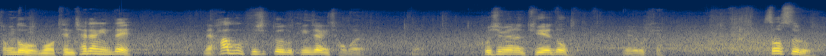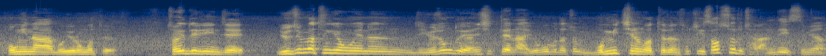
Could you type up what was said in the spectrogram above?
정도 뭐 된 차량인데 네, 하부 부식도도 굉장히 적어요. 네. 보시면은 뒤에도 네, 이렇게 서스로 봉이나 뭐 이런 것들 저희들이 이제 요즘 같은 경우에는 이제 요 정도 연식 대나 요거보다 좀 못 미치는 것들은 솔직히 서스로 잘 안 돼 있으면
